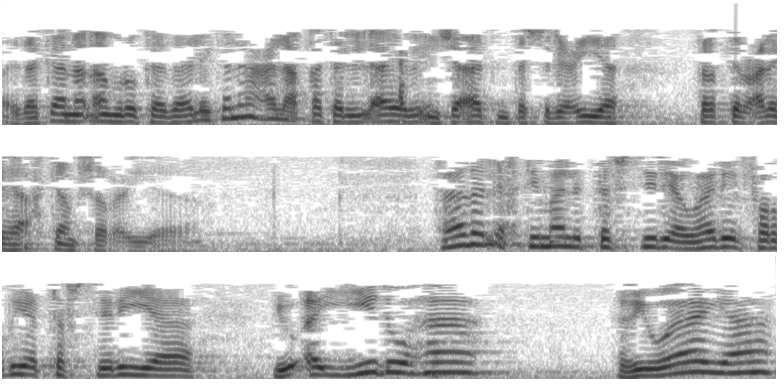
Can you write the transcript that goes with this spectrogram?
وإذا كان الأمر كذلك لا علاقة للآية بإنشاءات تشريعية ترتب عليها أحكام شرعية. هذا الاحتمال التفسيري أو هذه الفرضية التفسيرية يؤيدها رواية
